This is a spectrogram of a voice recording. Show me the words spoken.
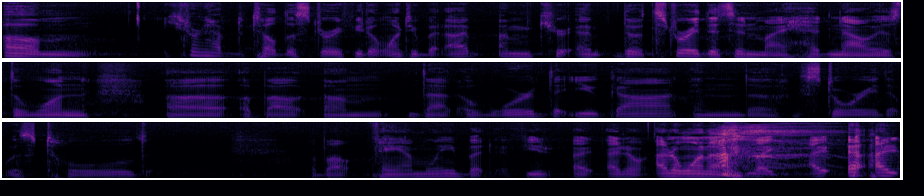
Um, you don't have to tell the story if you don't want to, but I, I'm curious. The story that's in my head now is the one uh, about um, that award that you got and the story that was told about family. But if you, I, I don't, I don't want to like. I, I,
